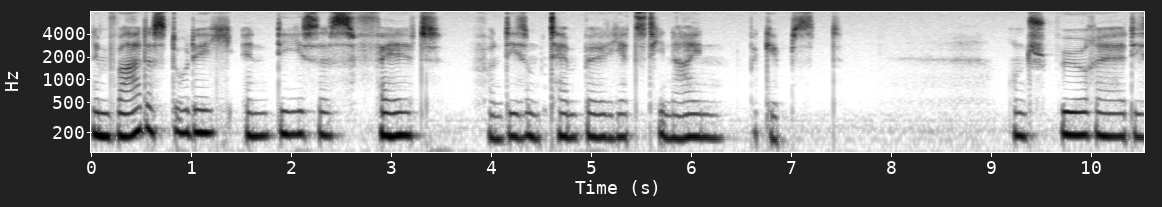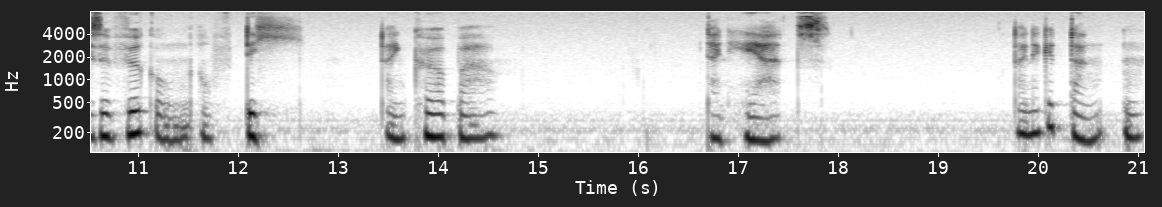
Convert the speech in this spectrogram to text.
Nimm wahr, dass du dich in dieses Feld von diesem Tempel jetzt hinein begibst und spüre diese Wirkung auf dich, dein Körper, dein Herz, deine Gedanken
